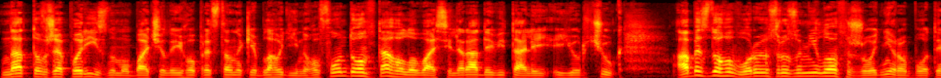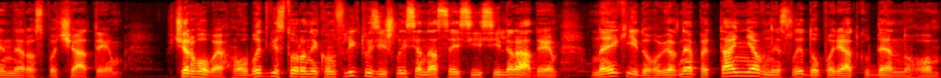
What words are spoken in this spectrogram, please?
Надто вже по-різному бачили його представники благодійного фонду та голова сільради Віталій Юрчук. А без договору, зрозуміло, жодні роботи не розпочати. Вчергове обидві сторони конфлікту зійшлися на сесії сільради, на якій договірне питання внесли до порядку денного.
